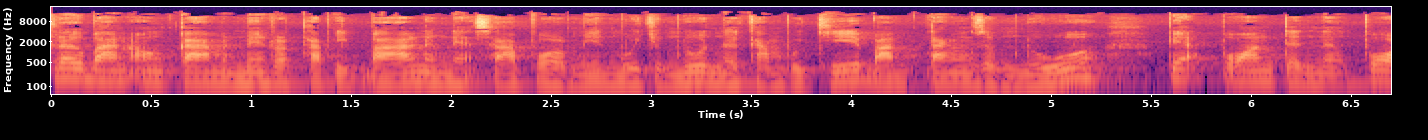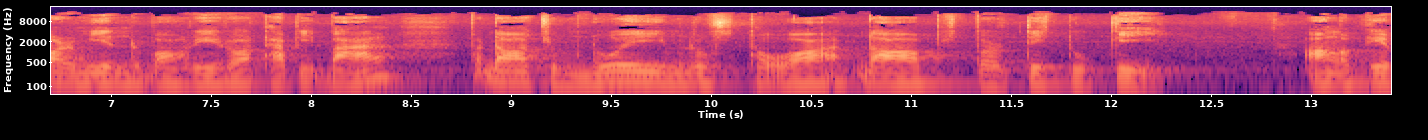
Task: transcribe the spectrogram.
ត្រូវបានអង្គការមិនមែនរដ្ឋាភិបាលនិងអ្នកសារព័ត៌មានមួយចំនួននៅកម្ពុជាបានតាំងសំណួរពាក់ព័ន្ធទៅនឹងព័ត៌មានរបស់រាជរដ្ឋាភិបាលផ្ដល់ជំនួយមនុស្សធម៌ដល់ប្រទេសទូគី អង្គភាព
